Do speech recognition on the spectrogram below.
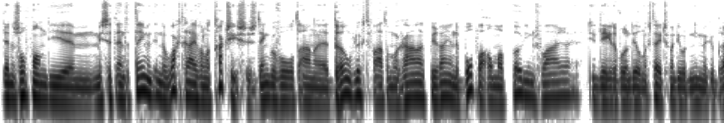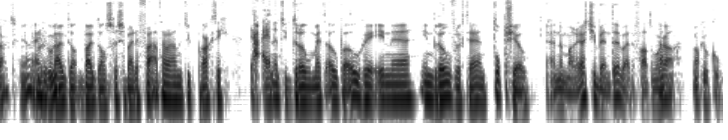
Dennis Hofman die eh, mist het entertainment in de wachtrij van attracties. Dus denk bijvoorbeeld aan Droomvlucht, Fata Morgana, Piranha en de Bob, waar allemaal podiums waren. Die liggen er voor een deel nog steeds, maar die worden niet meer gebruikt. Ja, de buikdan buikdanseressen bij de Fata waren natuurlijk prachtig. Ja, en natuurlijk dromen met open ogen in, in Droomvlucht. Hè. Een topshow. Ja, en de mariachi band hè, bij de Fata Morgana. Ook heel cool.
